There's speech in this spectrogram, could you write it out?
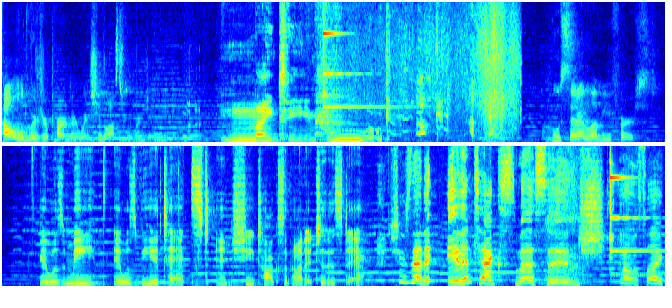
How old was your partner when she lost her virginity? 19. Ooh, okay. Who said I love you first? It was me. It was via text, and she talks about it to this day. She said it in a text message. And I was like,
